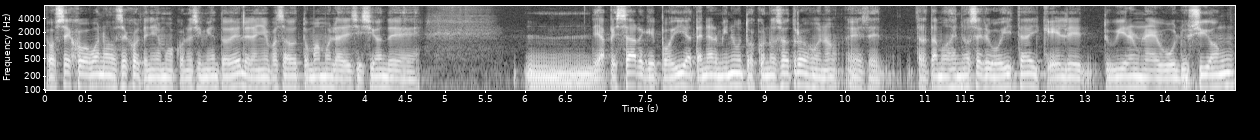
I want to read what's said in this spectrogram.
Osejo, bueno, Osejo teníamos conocimiento de él, el año pasado tomamos la decisión de, de a pesar de que podía tener minutos con nosotros, bueno, este, tratamos de no ser egoístas y que él tuviera una evolución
